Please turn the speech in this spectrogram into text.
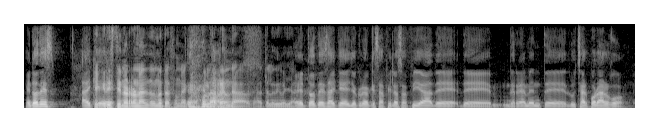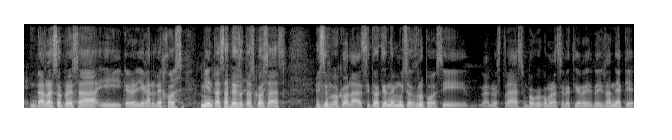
Entonces, hay que. Que Cristiano Ronaldo no te hace una declaración de la renta, o sea, te lo digo ya. Entonces hay que, yo creo que esa filosofía de, de- de realmente luchar por algo, dar la sorpresa y querer llegar lejos, mientras haces otras cosas, es un poco la situación de muchos grupos. Y la nuestra es un poco como la selección de Islandia, que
